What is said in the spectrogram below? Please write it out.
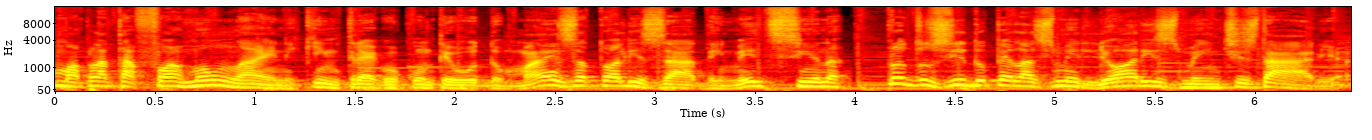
uma plataforma online que entrega o conteúdo mais atualizado em medicina, produzido pelas melhores mentes da área.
